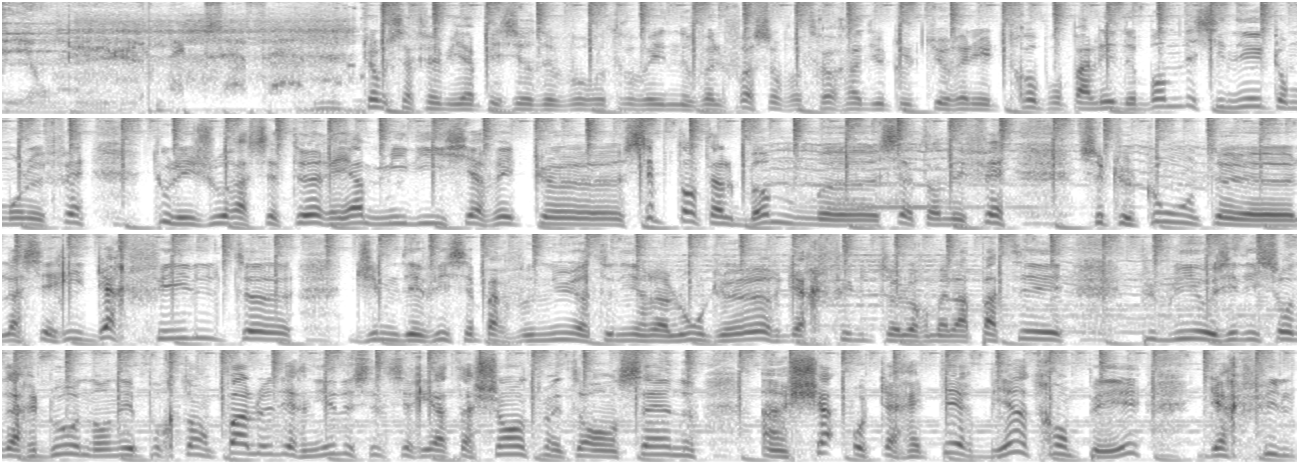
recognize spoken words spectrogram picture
Gédéon. Comme ça fait bien plaisir de vous retrouver une nouvelle fois sur votre radio culturelle électro pour parler de bande dessinée comme on le fait tous les jours à 7h et à midi avec 70 euh, albums. Euh, c'est en effet ce que compte euh, la série Garfield. Jim Davis est parvenu à tenir la longueur. Garfield leur met la pâtée. Publié aux éditions d'Argo, n'en est pourtant pas le dernier de cette série attachante mettant en scène un chat au caractère bien trempé. Garfield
